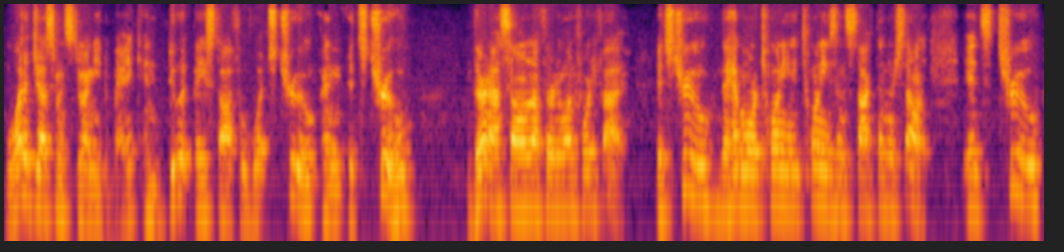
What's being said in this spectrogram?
what adjustments do I need to make? And do it based off of what's true. And it's true, they're not selling enough 3145. It's true they have more 2020s in stock than they're selling. It's true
